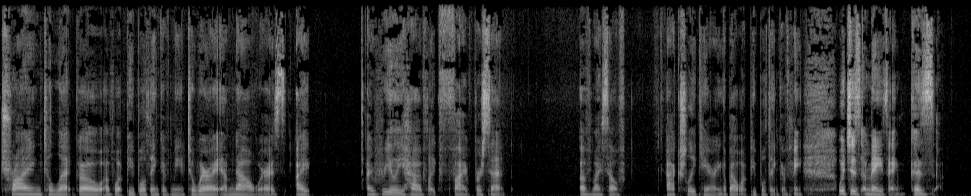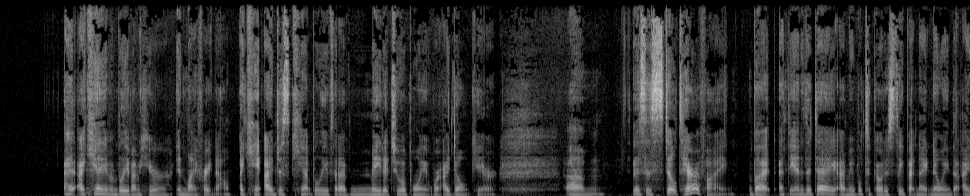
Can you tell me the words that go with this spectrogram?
trying to let go of what people think of me to where I am now whereas I I really have like 5% of myself actually caring about what people think of me which is amazing cuz I, I can't even believe I'm here in life right now. I can't I just can't believe that I've made it to a point where I don't care. Um this is still terrifying, but at the end of the day, I'm able to go to sleep at night knowing that I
